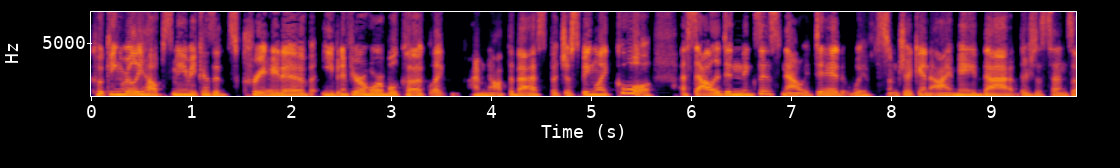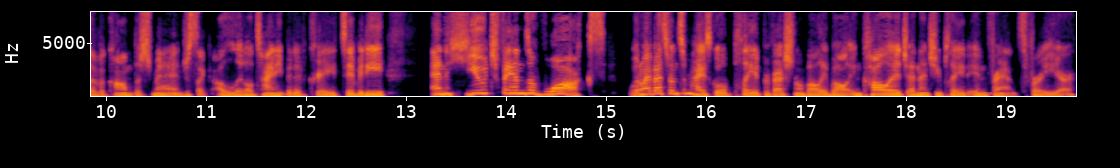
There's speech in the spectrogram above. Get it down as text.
Cooking really helps me because it's creative. Even if you're a horrible cook, like I'm not the best, but just being like, cool, a salad didn't exist. Now it did with some chicken. I made that. There's a sense of accomplishment and just like a little tiny bit of creativity. And huge fans of walks. One of my best friends from high school played professional volleyball in college, and then she played in France for a year.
